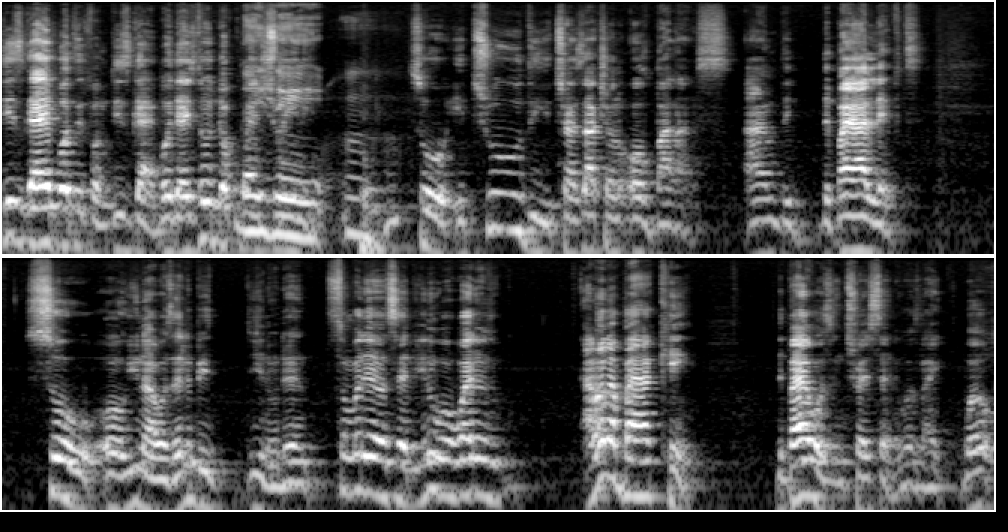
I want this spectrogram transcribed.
this guy bought it from this guy, but there is no document is showing it. a. mhm. So it threw the transaction off balance and the, the buyer left. So, or you know, I was a little bit, you know, then somebody else said, you know what, why don't another buyer came. The buyer was interested. It was like, well,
